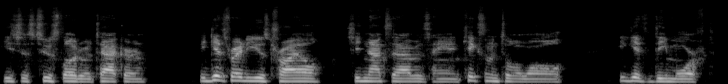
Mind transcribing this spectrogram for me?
he's just too slow to attack her. He gets ready to use trial. She knocks it out of his hand, kicks him into a wall. He gets demorphed.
